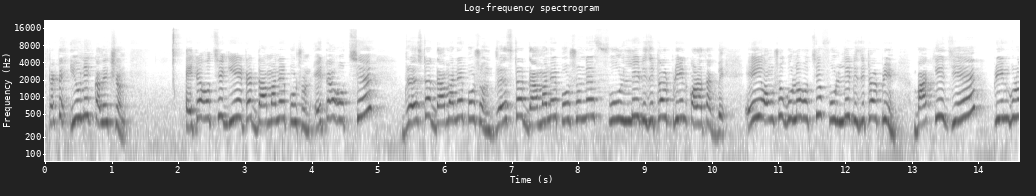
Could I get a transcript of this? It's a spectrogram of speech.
এটা একটা ইউনিক কালেকশন এটা হচ্ছে গিয়ে এটার দামানের পোর্শন এটা হচ্ছে ড্রেসটার দামানের পোর্শন ড্রেসটার দামানের পোর্শনে ফুললি ডিজিটাল প্রিন্ট করা থাকবে। এই অংশগুলো হচ্ছে ফুললি ডিজিটাল প্রিন্ট বাকি যে প্রিন্টগুলো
